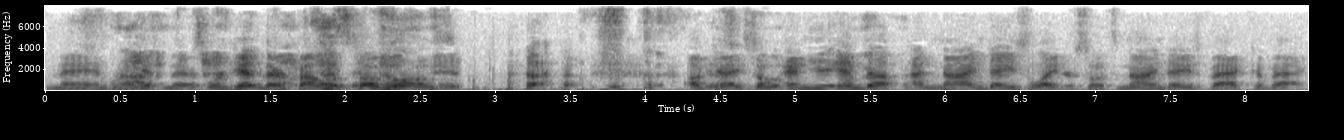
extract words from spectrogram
Man, we're getting there. We're getting there, fellas. So close. okay, so and you end up at nine days later, so it's nine days back to back.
